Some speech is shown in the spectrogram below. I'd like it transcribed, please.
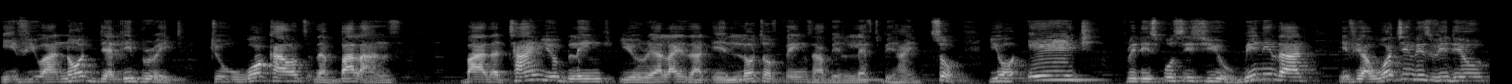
if you are not deliberate to work out the balance, by the time you blink, you realize that a lot of things have been left behind. So, your age predisposes you, meaning that if you are watching this video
